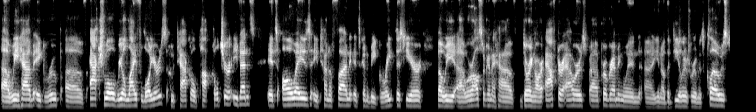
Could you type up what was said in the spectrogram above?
Uh, we have a group of actual real life lawyers who tackle pop culture events. It's always a ton of fun. It's going to be great this year but we uh, we're also going to have during our after hours uh, programming when uh, you know the dealers room is closed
